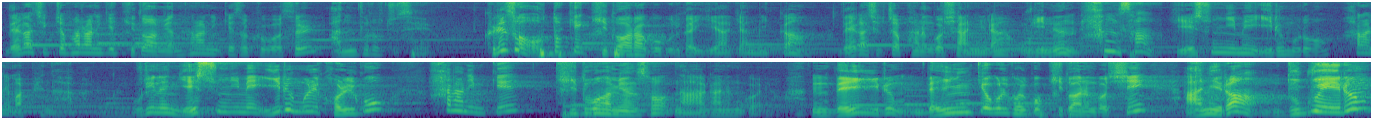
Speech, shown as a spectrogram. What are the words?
내가 직접 하나님께 기도하면 하나님께서 그것을 안 들어주세요. 그래서 어떻게 기도하라고 우리가 이야기합니까? 내가 직접 하는 것이 아니라 우리는 항상 예수님의 이름으로 하나님 앞에 나아가는 거예요. 우리는 예수님의 이름을 걸고 하나님께 기도하면서 나아가는 거예요. 내 이름, 내 인격을 걸고 기도하는 것이 아니라 누구의 이름?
